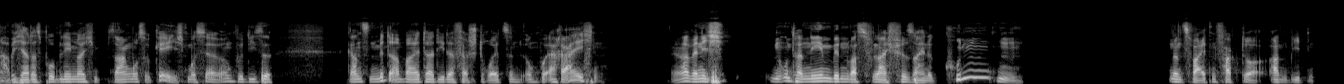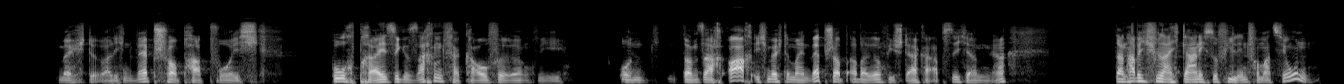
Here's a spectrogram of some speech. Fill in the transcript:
habe ich ja das Problem, dass ich sagen muss, okay, ich muss ja irgendwo diese ganzen Mitarbeiter, die da verstreut sind, irgendwo erreichen. Ja, wenn ich ein Unternehmen bin, was vielleicht für seine Kunden einen zweiten Faktor anbieten möchte, weil ich einen Webshop habe, wo ich hochpreisige Sachen verkaufe irgendwie und dann sage, ach, ich möchte meinen Webshop aber irgendwie stärker absichern, ja, dann habe ich vielleicht gar nicht so viel Informationen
